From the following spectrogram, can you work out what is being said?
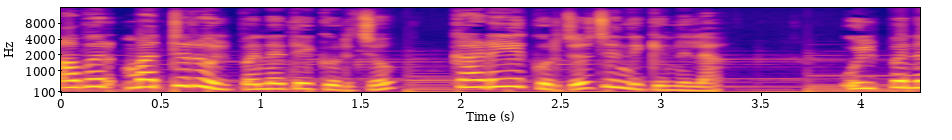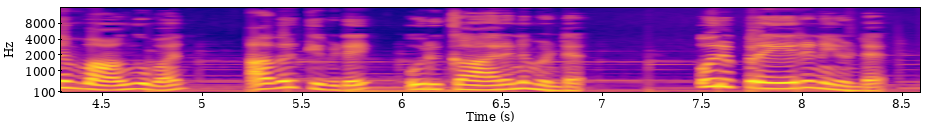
അവർ മറ്റൊരു ഉൽപ്പന്നത്തെക്കുറിച്ചോ കടയെക്കുറിച്ചോ ചിന്തിക്കുന്നില്ല. ഉൽപ്പന്നം വാങ്ങുവാൻ അവർക്കിവിടെ ഒരു കാരണമുണ്ട്. ഒരു പ്രേരണയുണ്ട്.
